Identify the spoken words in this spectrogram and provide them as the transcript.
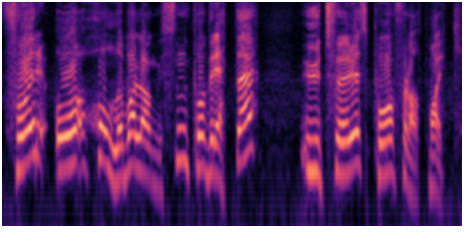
for å holde balansen på brettet utføres på flatmark.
